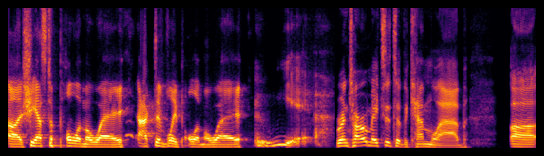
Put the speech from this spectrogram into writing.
uh she has to pull him away, actively pull him away. Oh yeah. Rentaro makes it to the chem lab, uh,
